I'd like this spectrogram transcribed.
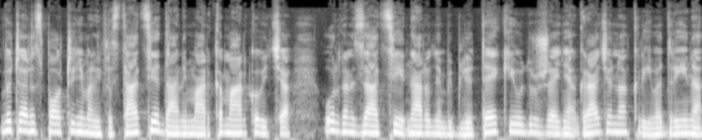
Večeras počinje manifestacija Dani Marka Markovića u organizaciji Narodne biblioteke i udruženja građana Kriva Drina.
